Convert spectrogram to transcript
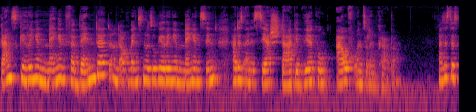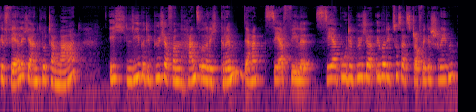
ganz geringen Mengen verwendet und auch wenn es nur so geringe Mengen sind, hat es eine sehr starke Wirkung auf unseren Körper. Was ist das Gefährliche an Glutamat? Ich liebe die Bücher von Hans-Ulrich Grimm. Der hat sehr viele, sehr gute Bücher über die Zusatzstoffe geschrieben.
